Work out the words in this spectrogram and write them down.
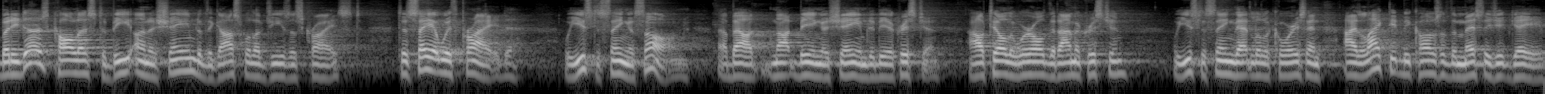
But he does call us to be unashamed of the gospel of Jesus Christ, to say it with pride. We used to sing a song about not being ashamed to be a Christian. I'll tell the world that I'm a Christian. We used to sing that little chorus, and I liked it because of the message it gave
